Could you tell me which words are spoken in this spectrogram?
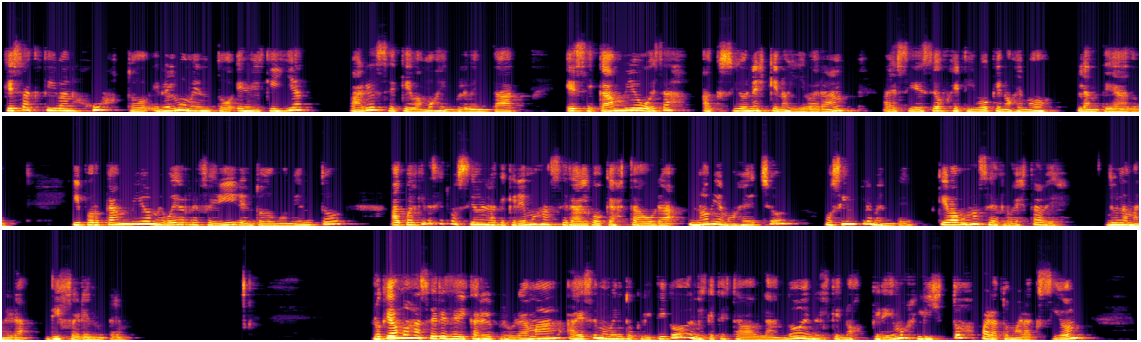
que se activan justo en el momento en el que ya parece que vamos a implementar ese cambio o esas acciones que nos llevarán a ese, objetivo que nos hemos planteado. Y por cambio me voy a referir en todo momento a cualquier situación en la que queremos hacer algo que hasta ahora no habíamos hecho o simplemente que vamos a hacerlo esta vez de una manera diferente. Lo que vamos a hacer es dedicar el programa a ese momento crítico en el que te estaba hablando, en el que nos creemos listos para tomar acción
